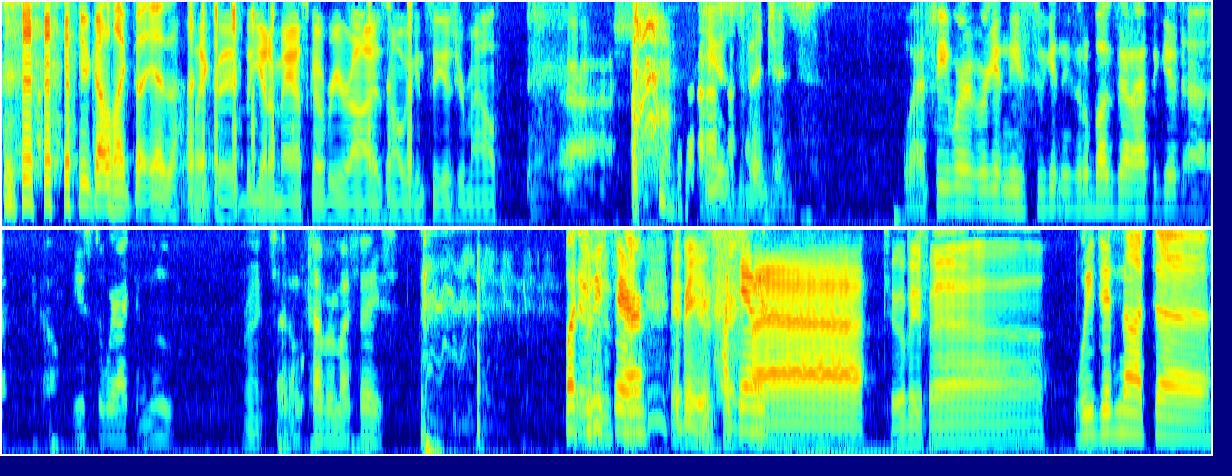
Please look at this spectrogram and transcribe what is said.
you got like the yeah. The, Like the, the you got a mask over your eyes, and all we can see is your mouth. Ah. Here's vengeance. Well, see, we're we're getting these we're getting these little bugs out. I have to get uh, you know, used to where I can move, Right. so I don't cover my face. but to be fair, To be it was God crack- damn it. To be fair. we did not uh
